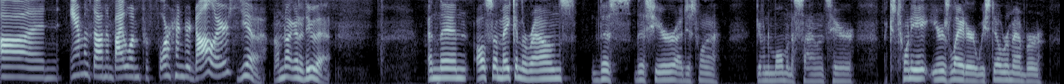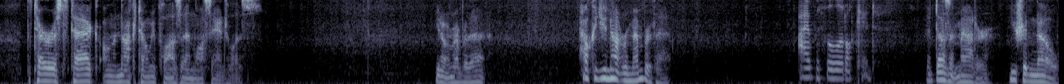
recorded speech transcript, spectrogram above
on Amazon and buy one for four hundred dollars. Yeah, I'm not going to do that. And then also making the rounds this this year, I just want to give it a moment of silence here because 28 years later, we still remember the terrorist attack on the Nakatomi Plaza in Los Angeles. You don't remember that? How could you not remember that? I was a little kid. It doesn't matter. You should know.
